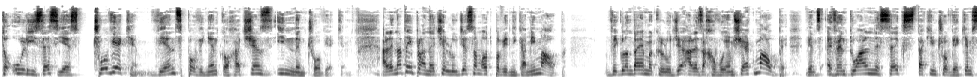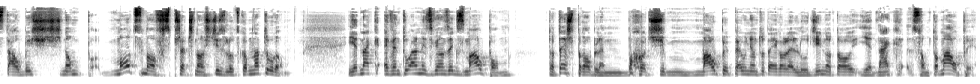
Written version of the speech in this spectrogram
to Ulises jest człowiekiem, więc powinien kochać się z innym człowiekiem. Ale na tej planecie ludzie są odpowiednikami małp. Wyglądają jak ludzie, ale zachowują się jak małpy, więc ewentualny seks z takim człowiekiem stałby no, mocno w sprzeczności z ludzką naturą. Jednak ewentualny związek z małpą to też problem, bo choć małpy pełnią tutaj rolę ludzi, no to jednak są to małpy.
